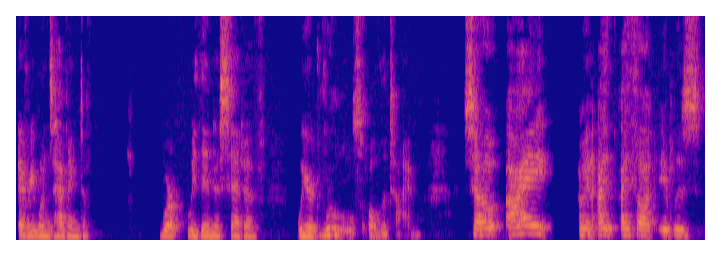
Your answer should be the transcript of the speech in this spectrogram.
everyone's having to work within a set of weird rules all the time. So I, I mean, I, I thought it was,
